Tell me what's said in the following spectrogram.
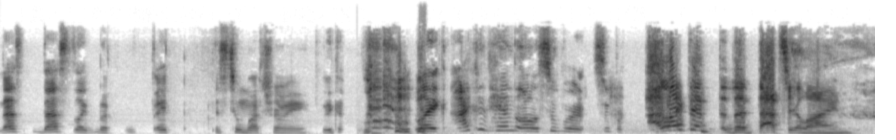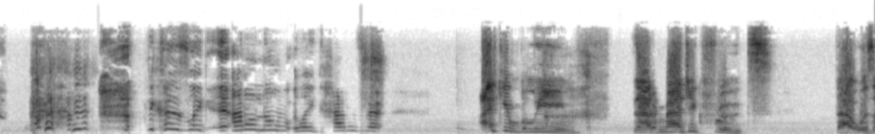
that's that's like the it is too much for me because like I could handle all the super super I like that. That that's your line. because like I don't know like how does that I can believe that a magic fruit that was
